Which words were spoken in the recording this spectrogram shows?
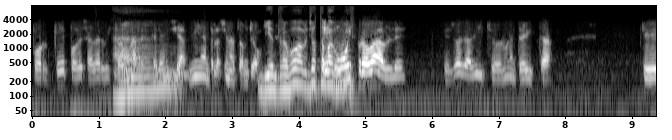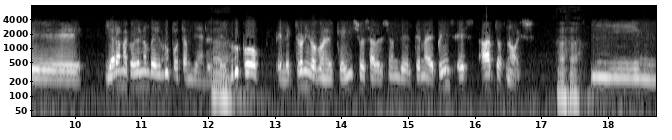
por qué podés haber visto Ah. alguna referencia mía en relación a Tom Jones. Mientras vos, yo estaba Es muy probable que yo haya dicho en una entrevista que, y ahora me acordé el nombre del grupo también, el, Ah. el grupo electrónico con el que hizo esa versión del tema de Prince es Art of Noise. Ajá. Y,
